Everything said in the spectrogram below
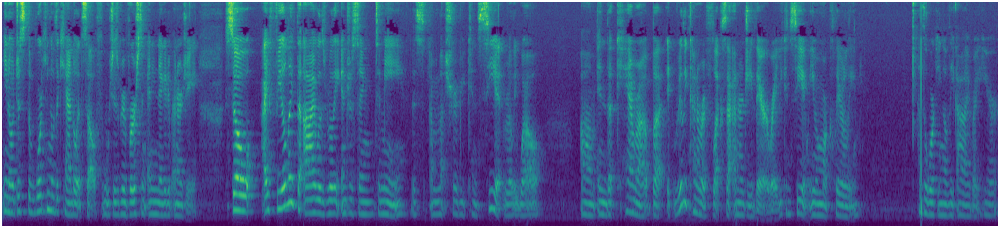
you know, just the working of the candle itself, which is reversing any negative energy. So I feel like the eye was really interesting to me. This I'm not sure if you can see it really well um, in the camera, but it really kind of reflects that energy there, right? You can see it even more clearly the working of the eye right here.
